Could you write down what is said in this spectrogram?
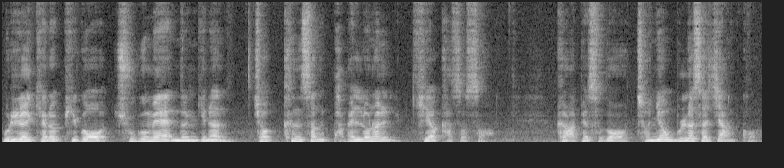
우리를 괴롭히고 죽음에 넘기는 저 큰 성 바벨론을 기억하소서. 그 앞에서도 전혀 물러서지 않고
